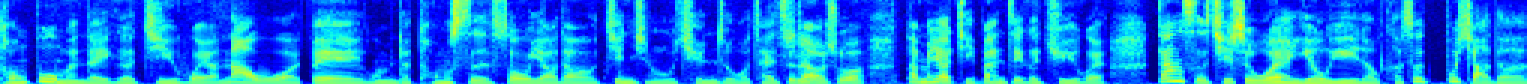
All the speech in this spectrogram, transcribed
同部门的一个聚会啊，那我被我们的同事受邀到进入群组，我才知道说他们要举办这个聚会。当时其实我很犹豫的，可是不晓得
